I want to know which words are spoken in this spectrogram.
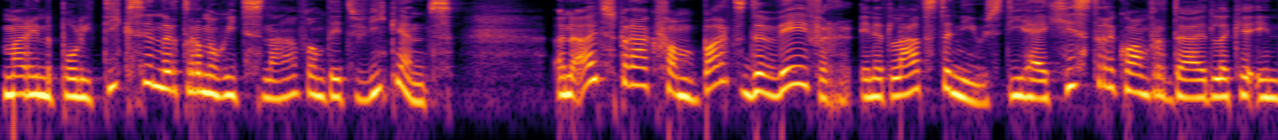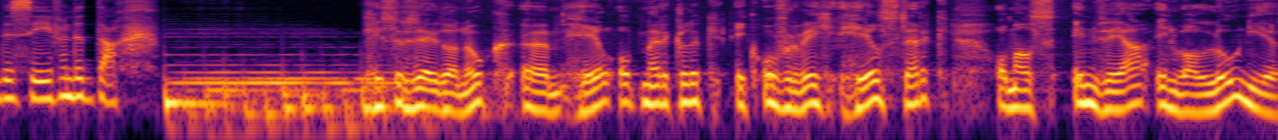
maar in de politiek zindert er nog iets na van dit weekend. Een uitspraak van Bart de Wever in het laatste nieuws, die hij gisteren kwam verduidelijken in de zevende dag. Gisteren zei u dan ook, ehm, heel opmerkelijk, ik overweeg heel sterk om als N-VA in Wallonië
